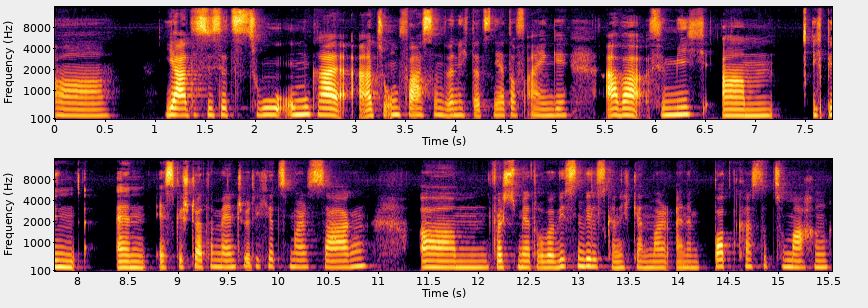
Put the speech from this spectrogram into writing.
äh, ja, das ist jetzt zu, äh, zu umfassend, wenn ich da jetzt näher drauf eingehe. Aber für mich, ähm, ich bin ein essgestörter Mensch, würde ich jetzt mal sagen. Ähm, falls du mehr darüber wissen willst, kann ich gerne mal einen Podcast dazu machen.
